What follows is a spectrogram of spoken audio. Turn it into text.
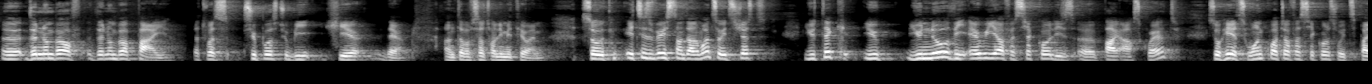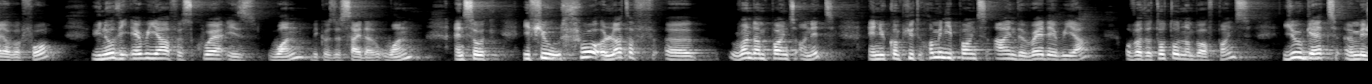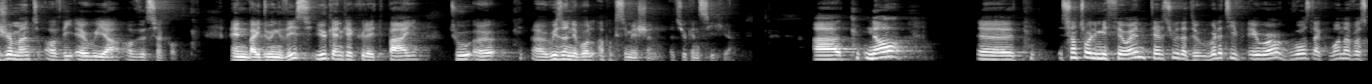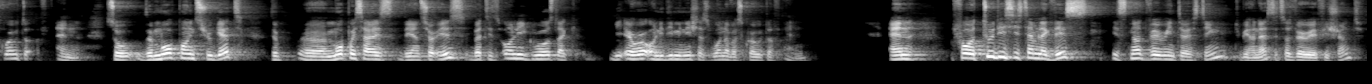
uh, the number of the number pi that was supposed to be here there on top of central limit theorem. So it is very standard one. So it's just you take you you know the area of a circle is uh, pi r squared. So here it's one quarter of a circle, so it's pi over four. You know the area of a square is one because the side are one. And so if you throw a lot of uh, random points on it, and you compute how many points are in the red area over the total number of points, you get a measurement of the area of the circle. And by doing this, you can calculate pi to a, a reasonable approximation that you can see here. Uh, now, uh, central limit theorem tells you that the relative error grows like 1 over square root of n. So the more points you get, the uh, more precise the answer is, but it only grows like the error only diminishes 1 over square root of n. And for a 2D system like this, it's not very interesting, to be honest, it's not very efficient.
